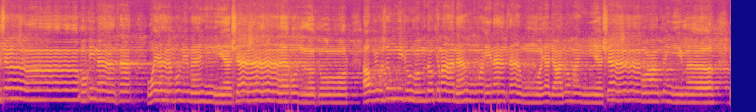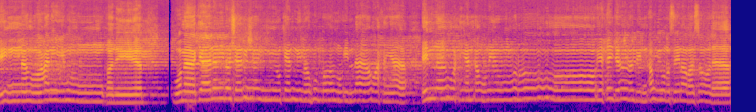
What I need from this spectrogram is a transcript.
يشاء إناثا ويهب لمن يشاء الذكور أو يزوجهم ذكرانا وإناثا ويجعل من يشاء عقيما إنه عليم قدير. وما كان لبشر أن يكلمه الله إلا وحيا إلا وحيا أو من وراء حجاب أو يرسل رسولا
